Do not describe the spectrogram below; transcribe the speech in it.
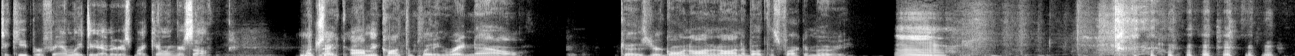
to keep her family together is by killing herself. Much like I'm contemplating right now, because you're going on and on about this fucking movie. Mm.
